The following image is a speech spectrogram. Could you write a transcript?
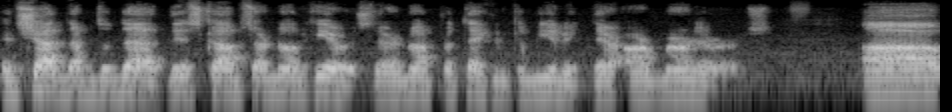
and shot them to death. These cops are not heroes. They're not protecting community. They are murderers. Uh,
